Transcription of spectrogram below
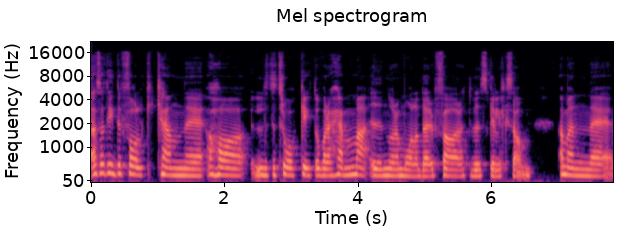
Alltså att inte folk kan eh, ha lite tråkigt och vara hemma i några månader för att vi ska liksom ja, men, eh,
